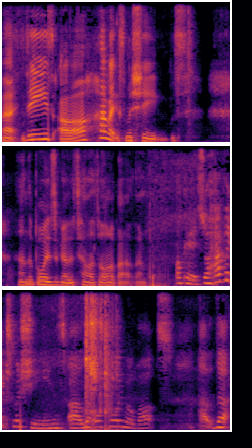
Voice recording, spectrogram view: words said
Right, these are Havex machines. And the boys are going to tell us all about them. Okay, so Havex machines are little toy robots uh, that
